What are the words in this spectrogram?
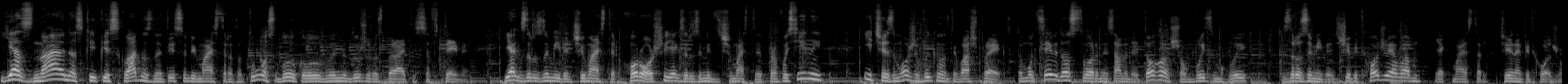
я знаю наскільки складно знайти собі майстра тату, особливо коли ви не дуже розбираєтеся в темі. Як зрозуміти, чи майстер хороший, як зрозуміти, чи майстер професійний і чи зможе виконати ваш проект. Тому цей відос створений саме для того, щоб ви змогли зрозуміти, чи підходжу я вам як майстер, чи не підходжу.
